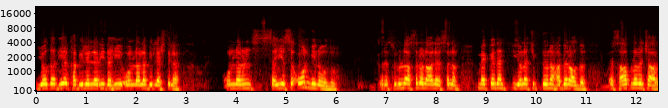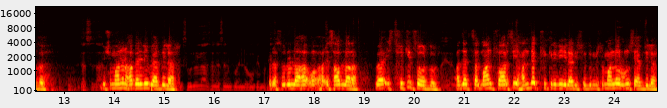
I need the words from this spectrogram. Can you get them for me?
Yolda diğer kabileleri dahi onlarla birleştiler. Onların sayısı 10 bin oldu. Resulullah sallallahu aleyhi ve sellem Mekke'den yola çıktığını haber aldı. Eshabları çağırdı. Düşmanın haberini verdiler. Resulullah'a eshablara ve fikir sordu. Hz. Salman Farsi Handek fikrini ileri sürdü. Müslümanlar onu sevdiler.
